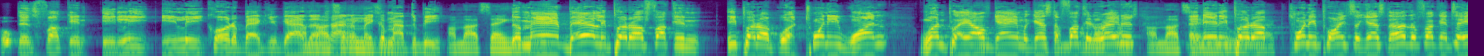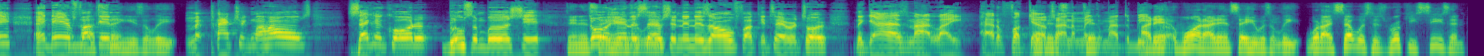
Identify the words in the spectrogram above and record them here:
Who? this fucking elite, elite quarterback you guys I'm are trying to make him elite. out to be. I'm not saying The man barely put up fucking. He put up what twenty one one playoff game against the fucking I'm not- I'm- Raiders. I'm not saying and then he put up twenty points against the other fucking team, and then I'm not saying fucking he's elite. Patrick Mahomes. Second quarter, blew some bullshit. Didn't threw an interception in his own fucking territory. The guy's not like how the fuck y'all Didn't- trying to make him out to be. I didn't. bro. One, I didn't say he was elite. What I said was his rookie season.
